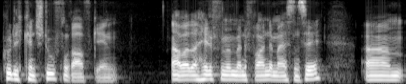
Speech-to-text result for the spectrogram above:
gut, ich könnte Stufen raufgehen, aber da helfen mir meine Freunde meistens eh. Ähm,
